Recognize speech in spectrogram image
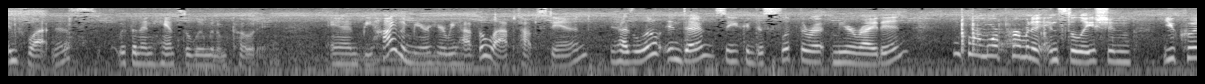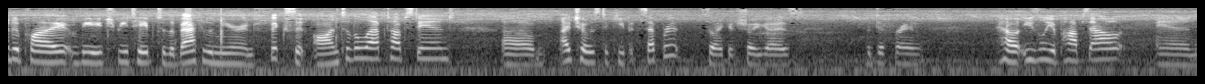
in flatness with an enhanced aluminum coating. And behind the mirror here we have the laptop stand. It has a little indent so you can just slip the mirror right in. And for a more permanent installation, you could apply VHB tape to the back of the mirror and fix it onto the laptop stand. Um, I chose to keep it separate so I could show you guys the different, how easily it pops out and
